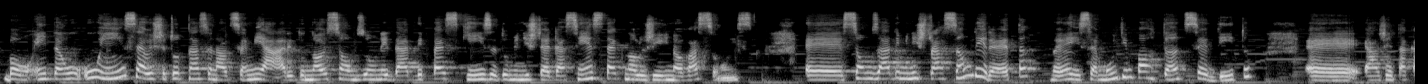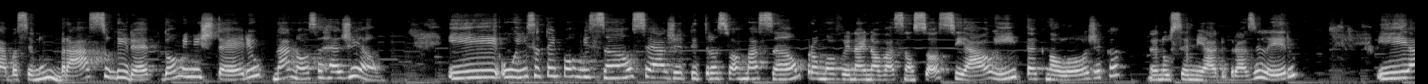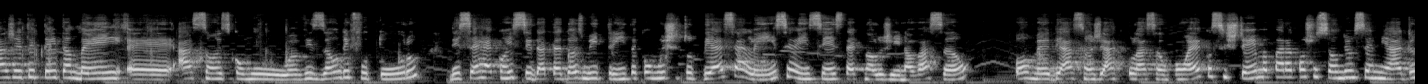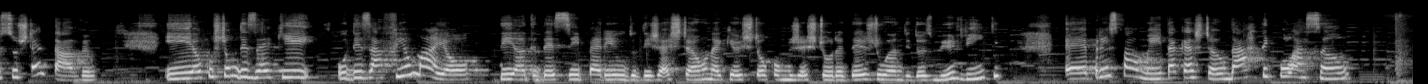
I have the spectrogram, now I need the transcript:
Bom, então o INSA é o Instituto Nacional de Semiárido, nós somos uma unidade de pesquisa do Ministério da Ciência, Tecnologia e Inovações. É, somos a administração direta, né, isso é muito importante ser dito. É, a gente acaba sendo um braço direto do Ministério na nossa região. E o INSA tem por missão ser agente de transformação, promovendo a inovação social e tecnológica né, no semiárido brasileiro e a gente tem também é, ações como a visão de futuro, de ser reconhecida até 2030 como Instituto de Excelência em Ciência, Tecnologia e Inovação, por meio de ações de articulação com o ecossistema para a construção de um semiárido sustentável. E eu costumo dizer que o desafio maior diante desse período de gestão, né, que eu estou como gestora desde o ano de 2020, é principalmente a questão da articulação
